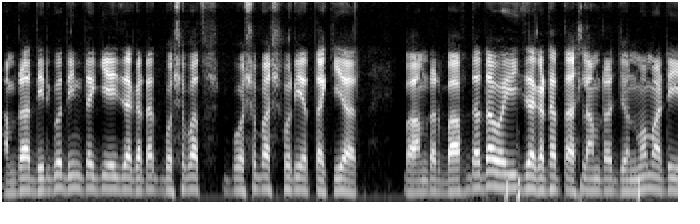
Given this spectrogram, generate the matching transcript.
আমরা দীর্ঘদিন থেকে এই জায়গাটাত বসবাস বসবাস করিয়া তাকিয়ার বা আমরা বাপ দাদাও এই জায়গাটাত আসলে আমরা জন্ম মাটি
